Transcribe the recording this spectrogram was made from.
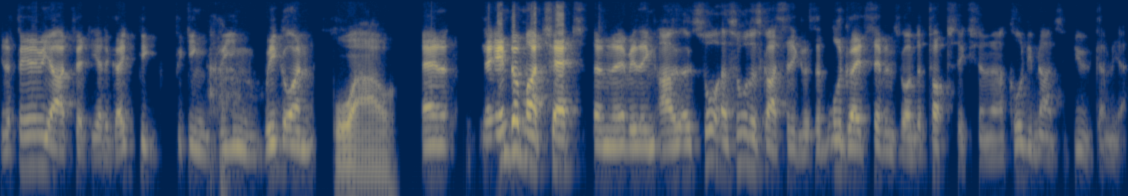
in a fairy outfit. He had a great big freaking green wig on. Wow. And the end of my chat and everything, I saw I saw this guy sitting. It was all grade sevens were on the top section, and I called him down and said, "You come here."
